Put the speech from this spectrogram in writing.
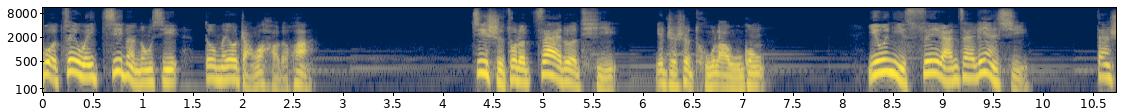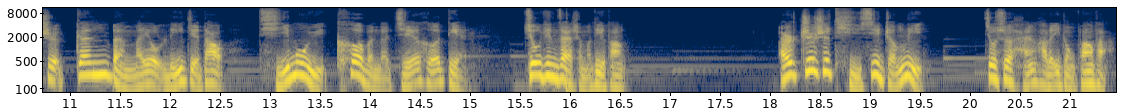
果最为基本的东西，都没有掌握好的话，即使做了再多的题，也只是徒劳无功。因为你虽然在练习，但是根本没有理解到题目与课本的结合点究竟在什么地方。而知识体系整理就是很好的一种方法，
